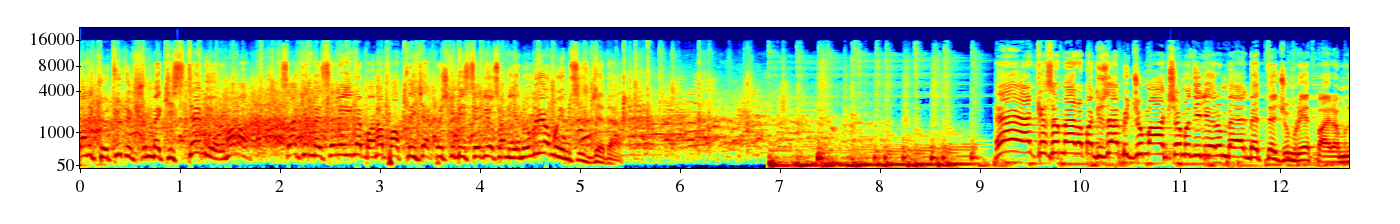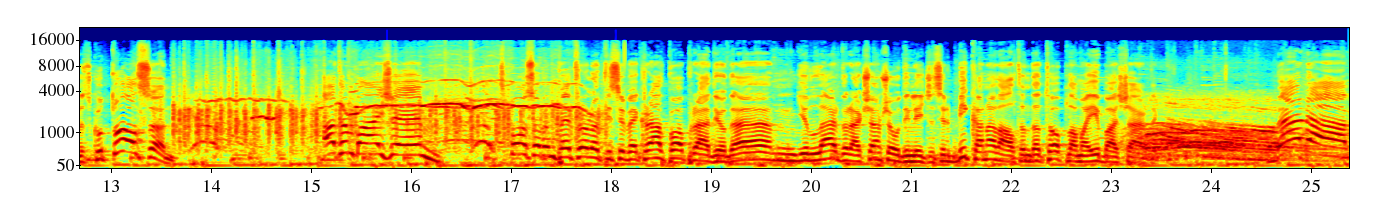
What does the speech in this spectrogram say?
yani kötü düşünmek istemiyorum ama sanki mesele yine bana patlayacakmış gibi hissediyorsam yanılıyor muyum sizce de? Hey herkese merhaba. Güzel bir cuma akşamı diliyorum ve elbette Cumhuriyet Bayramınız kutlu olsun. Adım Bayce. Sponsorum Petrol Ofisi ve Kral Pop Radyo'da yıllardır akşam şovu dinleyicisini bir kanal altında toplamayı başardık. Ben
